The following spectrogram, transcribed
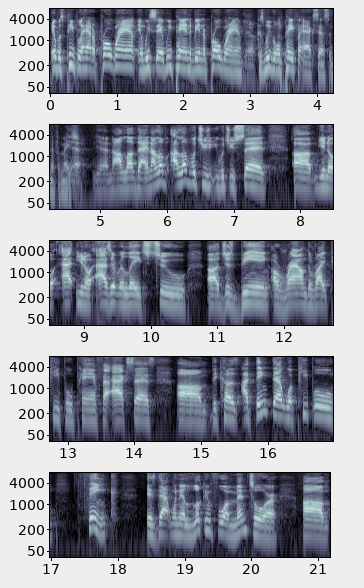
It was people that had a program, and we said we paying to be in the program because we're gonna pay for access and information. Yeah, yeah, no, I love that, and I love I love what you what you said. Um, you know, at, you know, as it relates to uh, just being around the right people, paying for access, um, because I think that what people think is that when they're looking for a mentor. Um,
